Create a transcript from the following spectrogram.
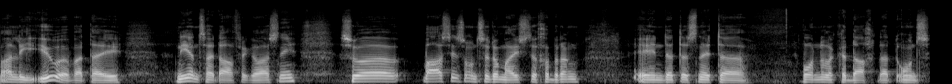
al die eeue wat hy nie in Suid-Afrika was nie. So basies ons het hom huis toe gebring en dit is net 'n wonderlike dag dat ons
